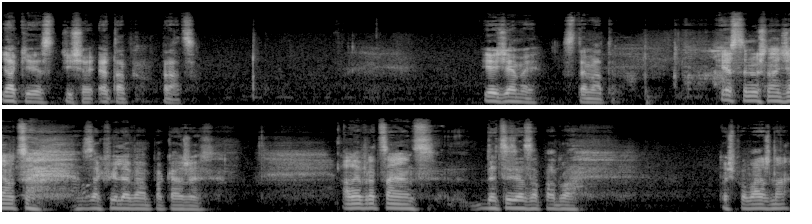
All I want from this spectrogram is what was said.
Jaki jest dzisiaj etap pracy? Jedziemy z tematem. Jestem już na działce, za chwilę Wam pokażę. Ale wracając, decyzja zapadła dość poważna.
